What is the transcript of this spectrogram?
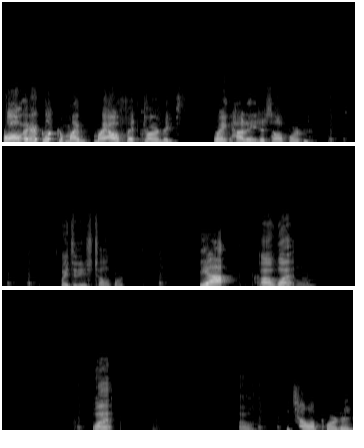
Whoa, Eric, look, my my outfit turned. Ex- Wait, how did he just teleport? Wait, did he just teleport? Yeah, Uh, what? What? Oh. he teleported.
